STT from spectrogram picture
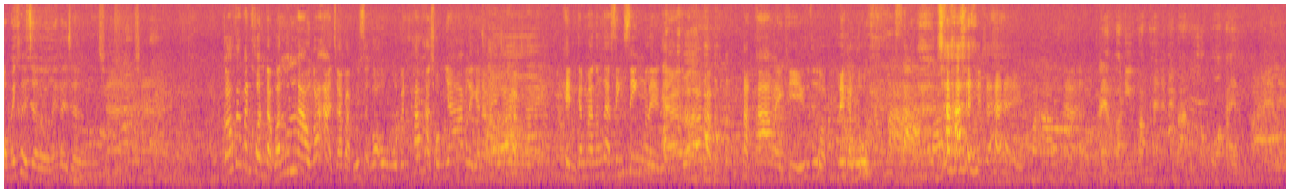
ออกไม่เคยเจอไม่เคยเจอใช่ใช่ก็ถ้าเป็นคนแบบว่ารุ่นเราก็อาจจะแบบรู้สึกว่าโอ้โหเป็นภาพหาชมยากอะไรกันนะเพราะว่าแบบเห็นกันมาตั้งแต่ซิ่งซิ่งๆอะไรอย่างเงี้ยแล้วก็แบบตัดภาพมาอีกทีก็คือแบบเล่นกับลูกสามแล้วใช่ใช่ค่ะอะอย่างตอนนี้วางแผนยังไงบ้างพี่ชมบอกว่าใกล้ถึงแม่แล้ว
